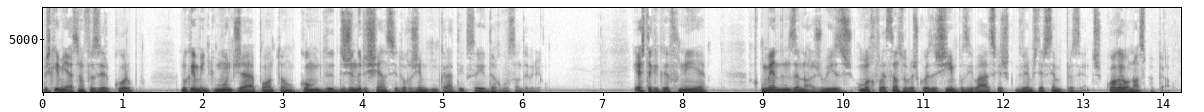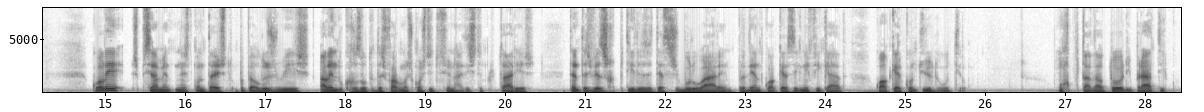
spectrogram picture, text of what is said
mas que ameaçam fazer corpo no caminho que muitos já apontam como de degenerescência do regime democrático saído da Revolução de Abril. Esta cacofonia recomenda-nos a nós, juízes, uma reflexão sobre as coisas simples e básicas que devemos ter sempre presentes. Qual é o nosso papel? Qual é, especialmente neste contexto, o papel do juiz, além do que resulta das fórmulas constitucionais e estatutárias, tantas vezes repetidas até se esboroarem, perdendo qualquer significado, qualquer conteúdo útil? Um reputado autor e prático,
